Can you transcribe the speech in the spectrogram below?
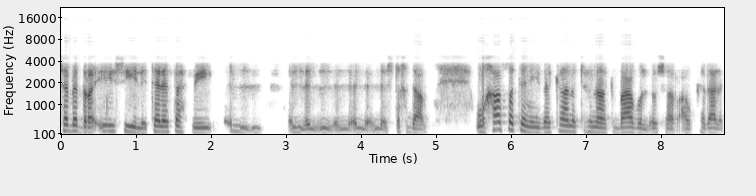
سبب رئيسي لتلفه في الاستخدام. وخاصة إذا كانت هناك بعض الأسر أو كذلك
